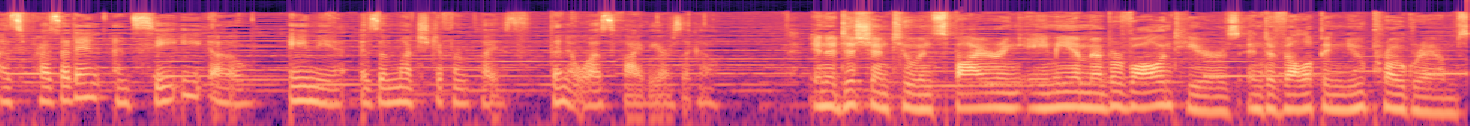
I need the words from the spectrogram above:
as president and CEO, AMIA is a much different place than it was five years ago. In addition to inspiring AMIA member volunteers and developing new programs,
